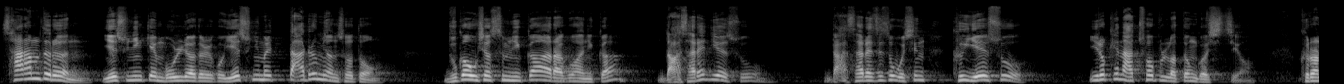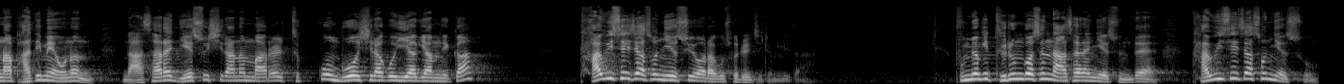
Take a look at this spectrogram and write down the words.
사람들은 예수님께 몰려들고 예수님을 따르면서도 누가 오셨습니까? 라고 하니까 나사렛 예수, 나사렛에서 오신 그 예수, 이렇게 낮춰 불렀던 것이지요. 그러나 바디메오는 나사렛 예수시라는 말을 듣고 무엇이라고 이야기합니까? 다윗의 자손 예수여라고 소리를 지릅니다. 분명히 들은 것은 나사렛 예수인데 다윗의 자손 예수.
